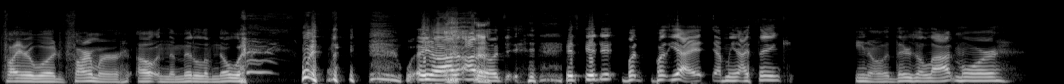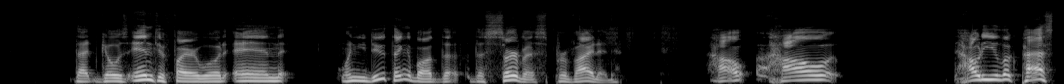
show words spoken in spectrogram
firewood farmer out in the middle of nowhere. You know, I, I don't know. It's it, it, it, but but yeah, it, I mean, I think you know, there's a lot more that goes into firewood and when you do think about the the service provided how how how do you look past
